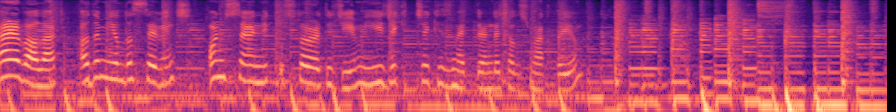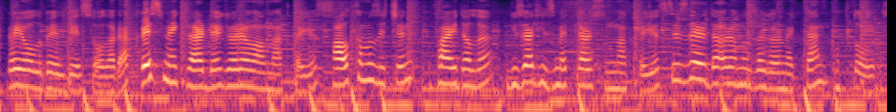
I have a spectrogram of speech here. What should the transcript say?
Merhabalar, adım Yıldız Sevinç. 13 senelik usta öğreticiyim. Yiyecek içecek hizmetlerinde çalışmaktayım. Beyoğlu Belediyesi olarak Besmekler'de görev almaktayız. Halkımız için faydalı, güzel hizmetler sunmaktayız. Sizleri de aramızda görmekten mutlu oluruz.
